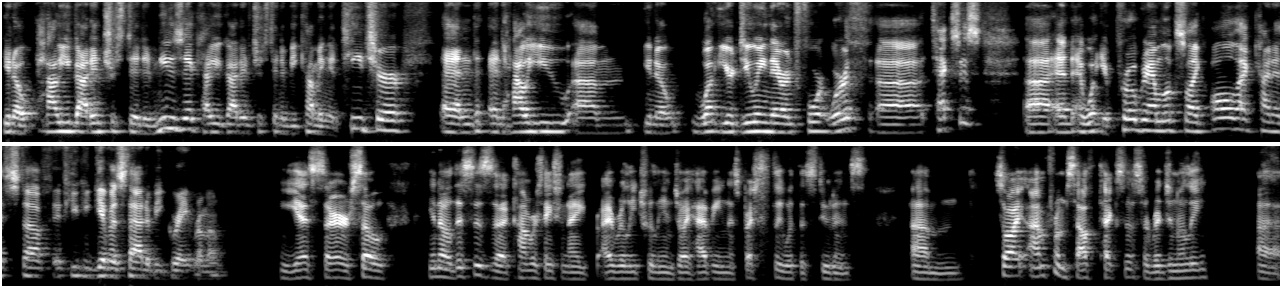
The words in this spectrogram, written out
you know, how you got interested in music, how you got interested in becoming a teacher, and and how you um, you know what you're doing there in Fort Worth, uh, Texas uh, and, and what your program looks like, all that kind of stuff. If you could give us that, it'd be great, Ramon. Yes, sir. So, you know, this is a conversation I, I really truly enjoy having, especially with the students. Um, so I, am from South Texas originally, uh,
